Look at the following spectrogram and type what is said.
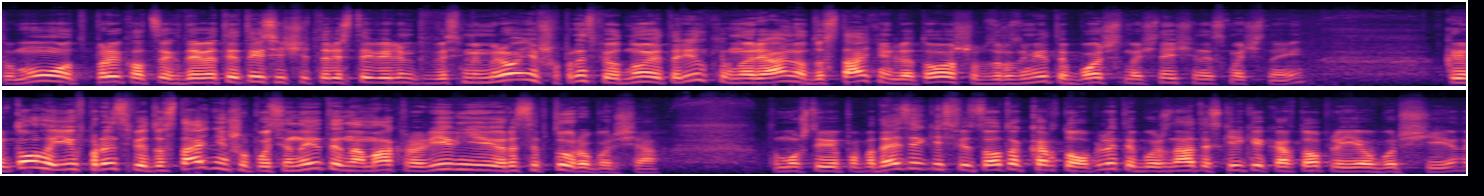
Тому от приклад цих 9308 мільйонів, що в принципі одної тарілки воно реально достатньо для того, щоб зрозуміти, борщ смачний чи не смачний. Крім того, їх в принципі достатньо, щоб оцінити на макрорівні рецептуру борща. Тому що тобі попадеться якийсь відсоток картоплі, ти будеш знати, скільки картоплі є в борщі.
